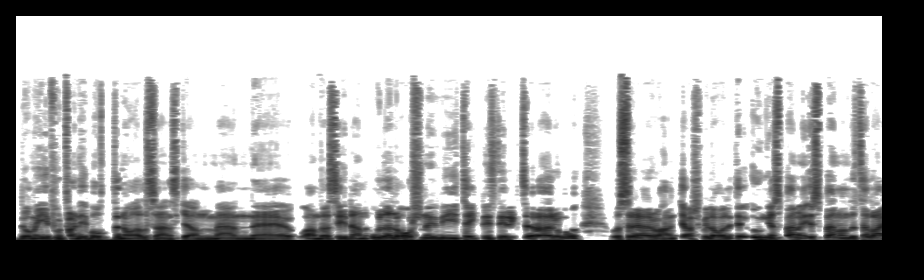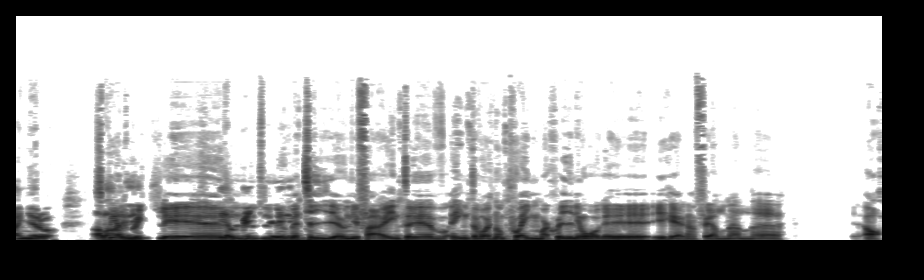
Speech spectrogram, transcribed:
de är fortfarande i botten av allsvenskan. Men eh, å andra sidan, Ola Larsson är ny teknisk direktör och, och sådär och han kanske vill ha lite unga spännande, spännande talanger. Och Spelskicklig, Spelskicklig nummer 10 ungefär. Inte, inte varit någon poängmaskin i år i, i Heerenveen, men eh, ja.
